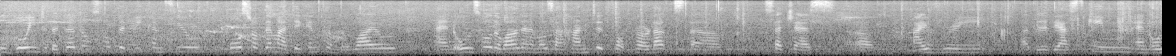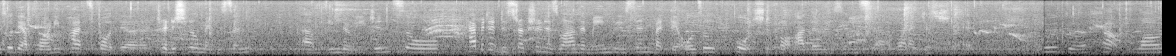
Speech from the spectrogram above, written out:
who go into the turtle soup that we consume. Most of them are taken from the wild and also the wild animals are hunted for products um, such as um, ivory, uh, their skin and also their body parts for the traditional medicine um, in the region. So habitat destruction is one of the main reasons but they're also poached for other reasons uh, what I just shared. To help wild,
